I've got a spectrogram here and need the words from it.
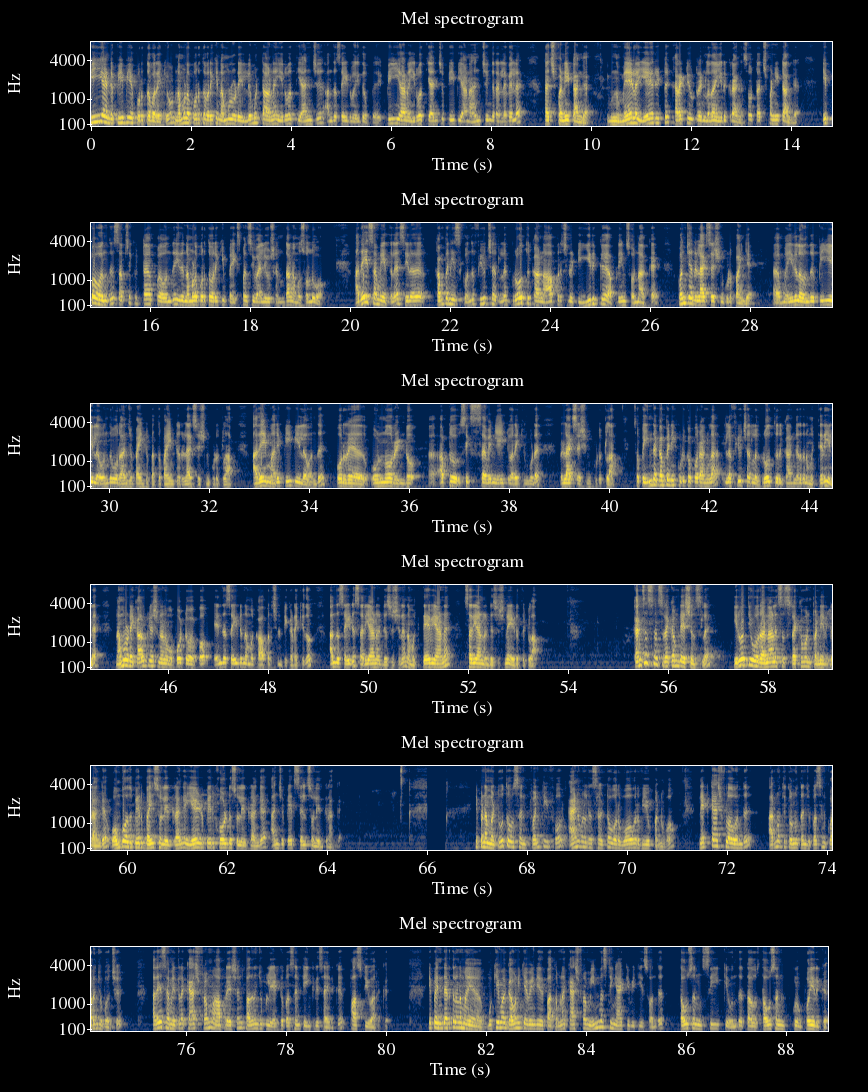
பி அண்ட் பிபியை பொறுத்த வரைக்கும் நம்மளை பொறுத்த வரைக்கும் நம்மளுடைய லிமிட்டான இருபத்தி அஞ்சு அந்த சைடு இது பிஇ ஆன இருபத்தி அஞ்சு பிபி ஆன அஞ்சுங்கிற லெவலில் டச் பண்ணிட்டாங்க. இவங்க மேலே ஏறிட்டு கரெக்டிவ் ட்ரெண்டில் தான் இருக்கிறாங்க. ஸோ டச் பண்ணிட்டாங்க. இப்போ வந்து சப்சிக்வெண்ட்டாக இப்போ வந்து இது நம்மளை பொறுத்த வரைக்கும் இப்போ எக்ஸ்பென்சிவ் வேல்யூஷன் தான் நம்ம சொல்லுவோம். அதே சமயத்தில் சில கம்பெனிஸ்க்கு வந்து ஃபியூச்சரில் க்ரோத்துக்கான ஆப்பர்ச்சுனிட்டி இருக்குது அப்படின்னு சொன்னாக்க கொஞ்சம் ரிலாக்ஸேஷன் கொடுப்பாங்க. இதில் வந்து பிஇயில் வந்து ஒரு அஞ்சு பாயிண்ட் பத்து பாயிண்ட் ரிலாக்ஸேஷன் கொடுக்கலாம். அதே மாதிரி பிபியில் வந்து ஒரு ஒன்றோ ரெண்டோ up to six seven eight வரைக்கும் கூட ரிலாக்ஸேஷன் கொடுக்கலாம். ஸோ இப்போ இந்த கம்பெனி கொடுக்க போகிறாங்களா இல்லை ஃபியூச்சரில் க்ரோத் இருக்காங்கிறது நமக்கு தெரியல. நம்மளுடைய கால்குலேஷனை நம்ம போட்டு வைப்போம். எந்த சைடு நமக்கு ஆப்பர்ச்சுனிட்டி கிடைக்குதோ அந்த சைடு சரியான டெசிஷனை நமக்கு தேவையான சரியான டெசிஷனை எடுத்துக்கலாம். கன்சஸ்டன்ஸ் ரெக்கமெண்டேஷன்ஸில் இருபத்தி ஒரு அனாலிசிஸ் ரெக்கமெண்ட் பண்ணியிருக்கிறாங்க. ஒன்பது பேர் பை சொல்லியிருக்கிறாங்க. ஏழு பேர் ஹோல்டு சொல்லியிருக்கிறாங்க. அஞ்சு பேர் செல் சொல்லியிருக்கிறாங்க. இப்போ நம்ம two thousand twenty four annual ரிசல்ட்டை ஒரு ஓவர் வியூ பண்ணுவோம். நெட் கேஷ் ஃப்ளோ வந்து அறுநூத்தி தொண்ணூத்தஞ்சு பர்சன்ட் குறைஞ்சு போச்சு. அதே சமயத்தில் கேஷ் ஃப்ரம் ஆப்ரேஷன் பதினஞ்சு புள்ளி எட்டு பர்சன்ட் இன்க்ரீஸ் ஆயிருக்கு. பாசிட்டிவாக இருக்கு. இப்போ இந்த இடத்துல நம்ம முக்கியமாக கவனிக்க வேண்டியது பார்த்தோம்னா கேஷ் ஃப்ரம் இன்வெஸ்டிங் ஆக்டிவிட்டீஸ் வந்து தௌசண்ட் சிக்கு வந்து தௌசண்ட் போயிருக்கு.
